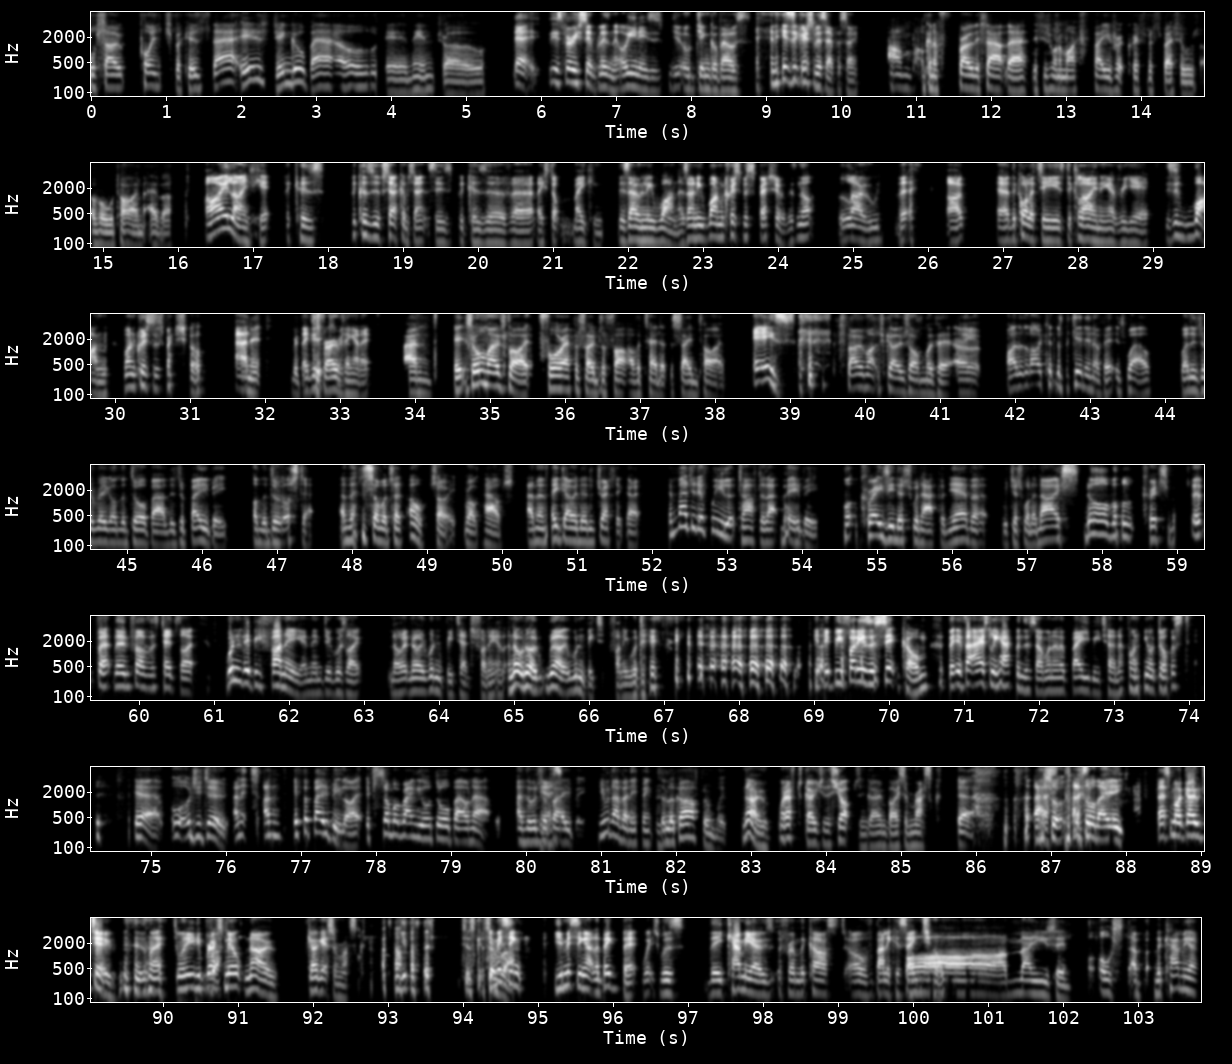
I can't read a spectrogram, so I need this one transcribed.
Also, points because there is Jingle Bells in the intro. Yeah, it's very simple, isn't it? All you need is little jingle bells, and it's a Christmas episode. I'm going to throw this out there. This is one of my favourite Christmas specials of all time ever. I like it because because of circumstances, because of uh, they stopped making. There's only one. There's only one Christmas special. There's not loads that are. Uh, the quality is declining every year. This is one one Christmas special, And and, it they just throw everything at it. And it's almost like four episodes of Father Ted at the same time. It is. So much goes on with it. Uh, I like at the beginning of it as well, when there's a ring on the doorbell, there's a baby on the doorstep. And then someone said, Oh, sorry, wrong house. And then they go in and address it, go, Imagine if we looked after that baby. What craziness would happen? Yeah, but we just want a nice, normal Christmas. But- then Father Ted's like, wouldn't it be funny? And then Dougal's like, No, no, it wouldn't be Ted funny. No, no, no, it wouldn't be funny, would it? It'd be funny as a sitcom, but if that actually happened to someone and a baby turned up on your doorstep, yeah, what would you do? And it's and if a baby like if someone rang your doorbell now and there was Yes. a baby, you wouldn't have anything to look after them with. no, we'd have to go to the shops and go and buy some rusk. Yeah, that's, That's- all. That's, that's- all they eat. That's my go-to. Like, do you want to eat your breast Rusk. milk? No, go get some rusk. You- Just get You're missing. rusk. You're missing out the big bit, which was the cameos from the cast of Ballykissangel. Oh, amazing! All uh, the cameos.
